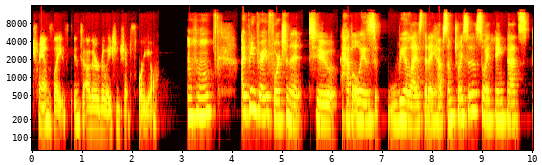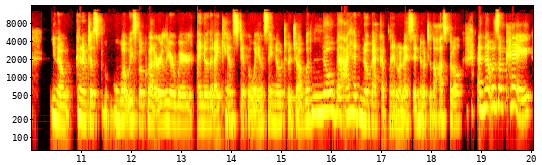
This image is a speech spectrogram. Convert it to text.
translates into other relationships for you. Mm-hmm. I've been very fortunate to have always realized that I have some choices. So I think that's, you know, kind of just what we spoke about earlier, where I know that I can step away and say no to a job with no back. I had no backup plan when I said no to the hospital, and that was okay.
